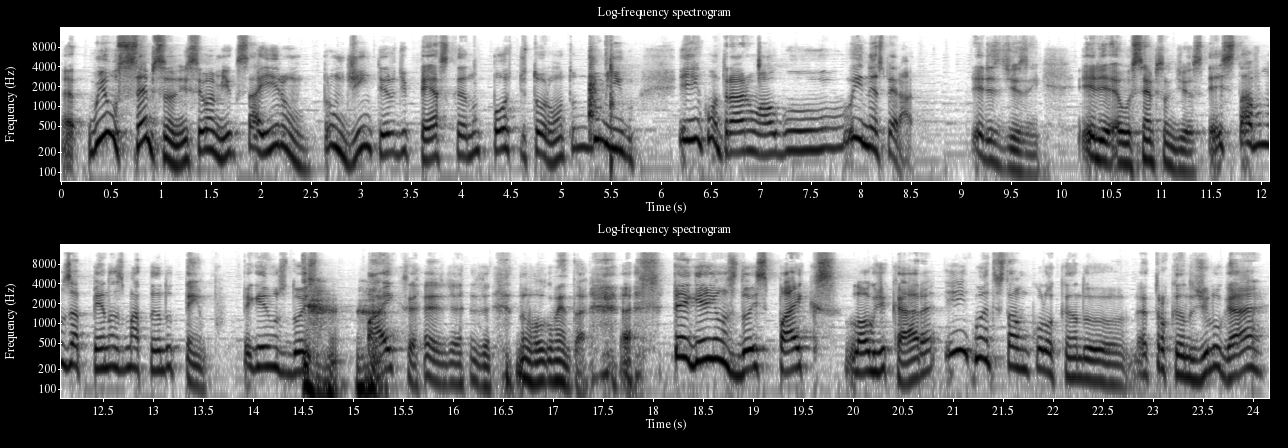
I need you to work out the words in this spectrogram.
Uh, Will Sampson e seu amigo saíram para um dia inteiro de pesca no porto de Toronto no domingo e encontraram algo inesperado. Eles dizem, ele, o Sampson diz, estávamos apenas matando tempo. Peguei uns dois pikes, não vou comentar. Uh, peguei uns dois pikes logo de cara e enquanto estavam colocando, uh, trocando de lugar,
